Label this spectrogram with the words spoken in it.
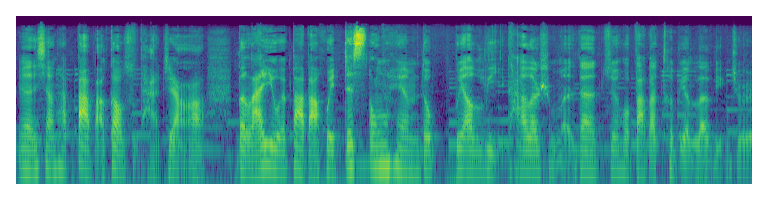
嗯，像他爸爸告诉他这样啊，本来以为爸爸会 disown him，都不要理他了什么，但最后爸爸特别 loving，就是、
